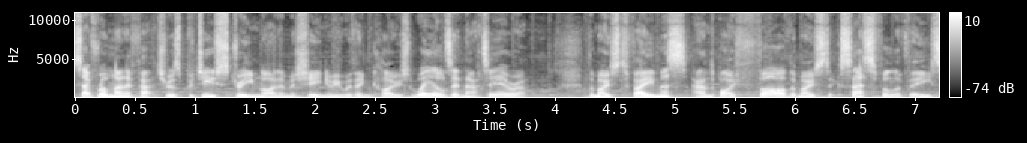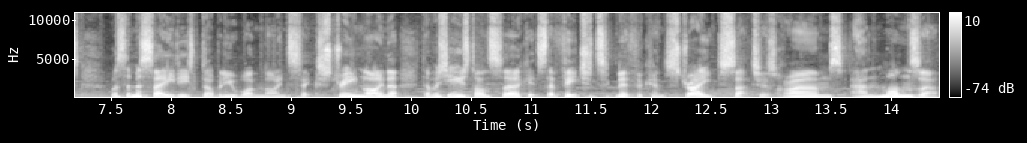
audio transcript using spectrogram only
Several manufacturers produced streamliner machinery with enclosed wheels in that era. The most famous, and by far the most successful of these, was the Mercedes W196 Streamliner that was used on circuits that featured significant straights such as Reims and Monza.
